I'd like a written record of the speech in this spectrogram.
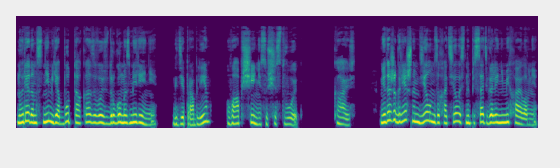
но рядом с ним я будто оказываюсь в другом измерении, где проблем вообще не существует. Каюсь, мне даже грешным делом захотелось написать Галине Михайловне,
